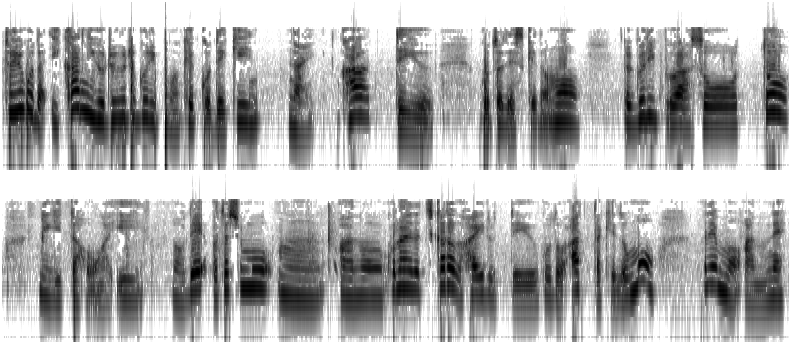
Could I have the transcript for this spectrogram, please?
ということは、いかにゆるゆるグリップが結構できないかっていうことですけども、グリップはそーっと握った方がいいので、私も、うん、あの、この間力が入るっていうことはあったけども、でも、あのね、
